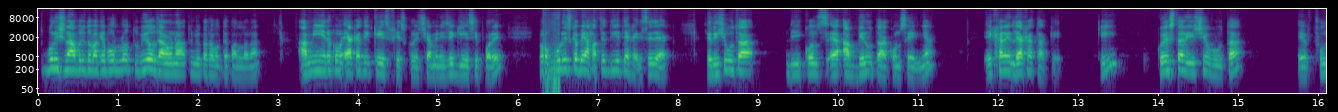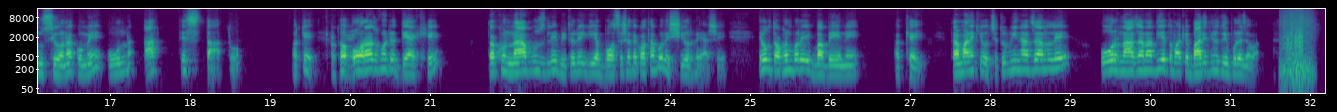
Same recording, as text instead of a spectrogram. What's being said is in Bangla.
পুলিশ না বুঝে তোমাকে বলল তুমিও জানো না তুমি কথা বলতে পারলা না। আমি এরকম একাধিক কেস ফেস করেছি আমি নিজে গিয়েছি পরে। এবং পুলিশকে আমি হাতে দিয়ে দেখাইছি দেখ যে রিসিভুতা দি আবেনুতা কনসেগনা এখানে লেখা থাকে কি? Questa ricevuta e funziona come un attestato. ওকে তো ওরা যখন এটা দেখে তখন না বুঝলে ভিতরে গিয়ে বসের সাথে কথা বলে শিওর হয়ে আসে। এবং তখন বলে বা বেনে ওকে তার মানে কি হচ্ছে? তুমি না জানলে ওর না জানা দিয়ে তোমাকে বাড়ি থেকে তুমি পড়ে যাওয়া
